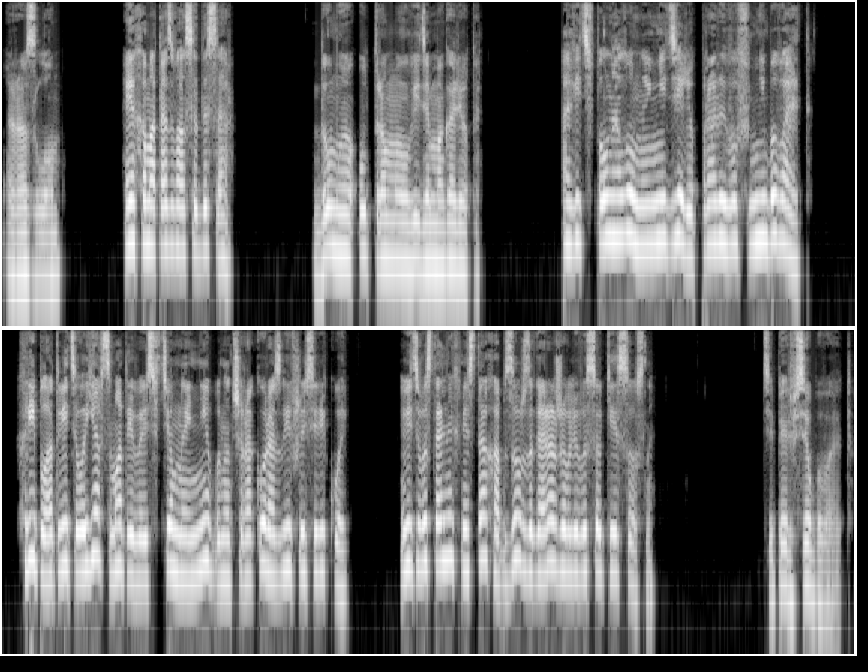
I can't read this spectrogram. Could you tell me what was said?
«Разлом», — эхом отозвался Десар. «Думаю, утром мы увидим маголеты». А ведь в полнолунную неделю прорывов не бывает. Хрипло ответила я, всматриваясь в темное небо над широко разлившейся рекой. Ведь в остальных местах обзор загораживали высокие сосны. Теперь все бывает.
